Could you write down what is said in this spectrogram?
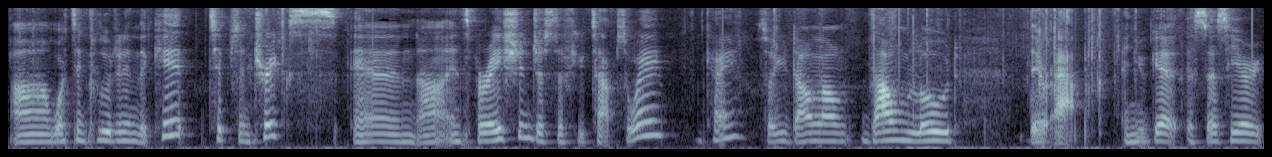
Uh, what's included in the kit, tips and tricks, and uh, inspiration just a few taps away. Okay, so you download download their app, and you get it says here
